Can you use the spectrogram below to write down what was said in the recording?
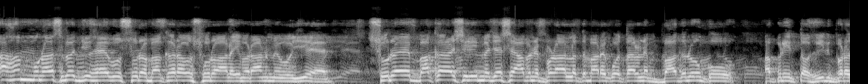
اہم مناسبت جو ہے وہ سورہ بقرہ اور سورہ عال عمران میں وہ یہ ہے۔ سورہ بقرہ شریف میں جیسے آپ نے پڑھا، اللہ تبارک و تعالیٰ نے بادلوں کو اپنی توحید پر،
